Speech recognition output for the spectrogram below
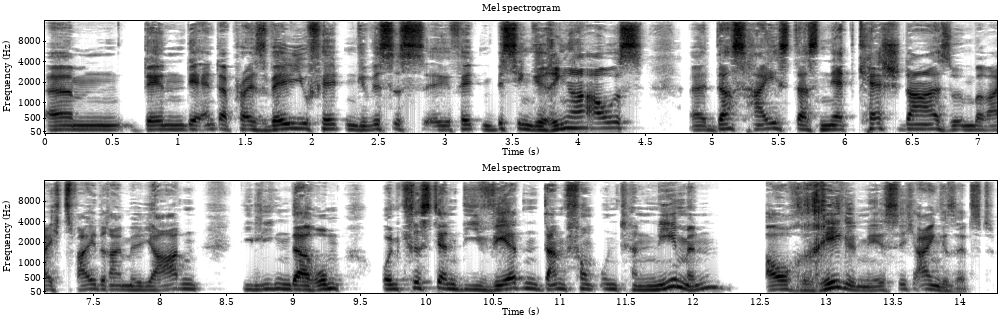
Ähm, denn der Enterprise Value fällt ein gewisses, äh, fällt ein bisschen geringer aus. Äh, das heißt, dass Net Cash da ist, so im Bereich zwei, drei Milliarden, die liegen da rum. Und Christian, die werden dann vom Unternehmen auch regelmäßig eingesetzt.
